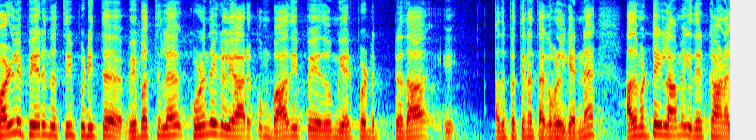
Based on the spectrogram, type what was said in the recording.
பள்ளி பேருந்து தீப்பிடித்த விபத்தில் குழந்தைகள் யாருக்கும் பாதிப்பு எதுவும் ஏற்பட்டதா? அது பற்றின தகவல் என்ன? அது மட்டும் இல்லாமல் இதற்கான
